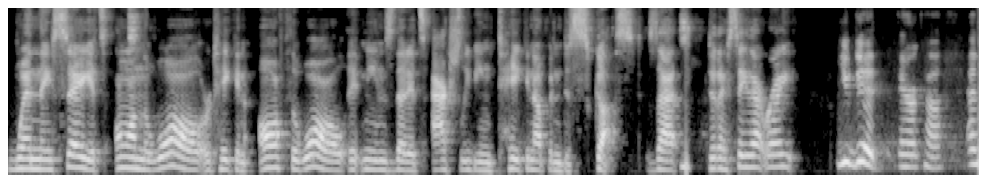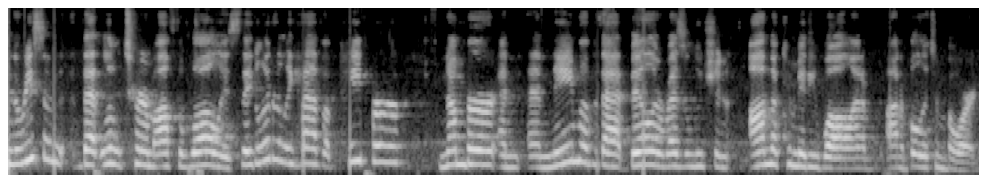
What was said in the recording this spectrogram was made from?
when they say it's on the wall or taken off the wall it means that it's actually being taken up and discussed is that did i say that right You did, Erica. And the reason that little term off the wall is they literally have a paper number and, and name of that bill or resolution on the committee wall on a, on a bulletin board.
